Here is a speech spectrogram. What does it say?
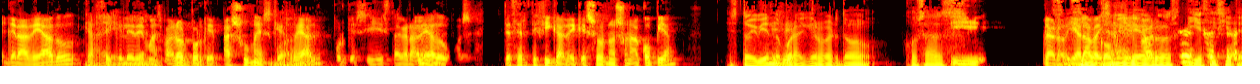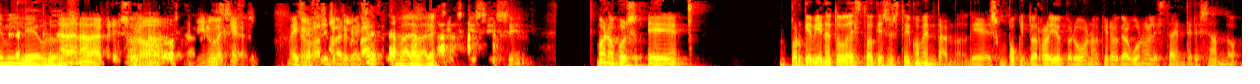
gradeado que hace Ay, que le dé más valor porque asumes que es real, porque si está gradeado, pues te certifica de que eso no es una copia. Estoy viendo Sí, sí. por aquí, Roberto, cosas... Y claro, y ahora vais a 5.000 flipar. euros, 17.000 euros. Nada, nada, pero eso No, es no, nada. o sea, minucias. Vais a, vais a Te vas a flipar. vais a- Vale, vale. Sí, sí, sí. Bueno, pues, eh, ¿por qué viene todo esto que os estoy comentando? Que es un poquito rollo, pero bueno, creo que a alguno le está interesando.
